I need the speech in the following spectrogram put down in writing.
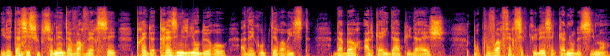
Il est ainsi soupçonné d'avoir versé près de 13 millions d'euros à des groupes terroristes, d'abord Al-Qaïda puis Daesh, pour pouvoir faire circuler ces camions de ciment.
